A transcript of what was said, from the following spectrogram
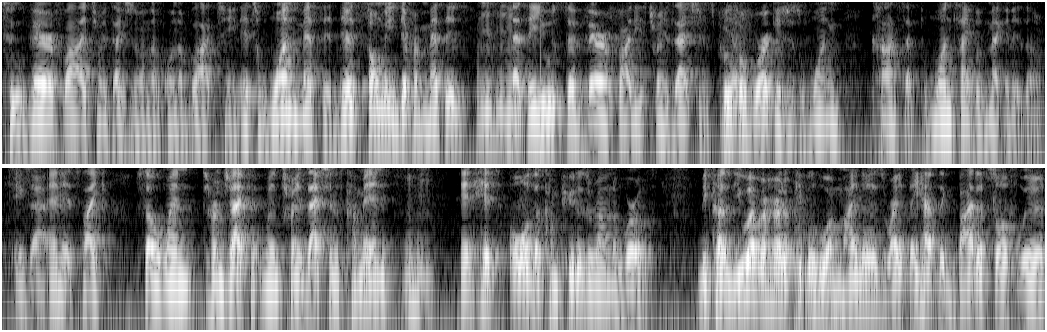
to verify transactions on a on a blockchain. It's one method. There's so many different methods mm-hmm. that they use to verify these transactions. Proof yep. of work is just one concept, one type of mechanism. Exactly. And it's like so when transaction when transactions come in, mm-hmm. it hits all the computers around the world because you ever heard of people who are miners right? They have to buy the software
